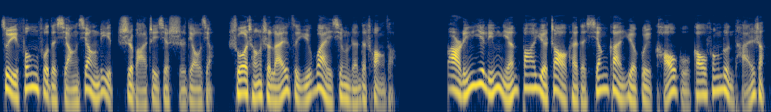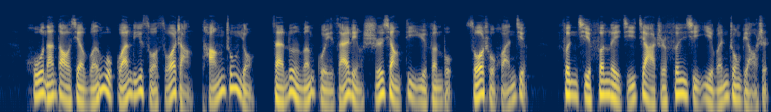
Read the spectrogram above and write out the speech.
最丰富的想象力是把这些石雕像说成是来自于外星人的创造。二零一零年八月召开的湘赣粤桂考古高峰论坛上，湖南道县文物管理所所长唐忠勇在论文《鬼仔岭石像地域分布、所处环境》。分期分类及价值分析一文中表示，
